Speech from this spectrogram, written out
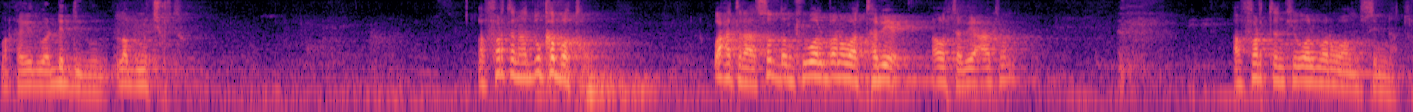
marka iyadu waa dhadigun lab ma jirto afartan hadduu ka bato waxaa tiraa soddonkii walbana waa tabiic aw tabiicatun. Afartankii walbana waa musinatu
